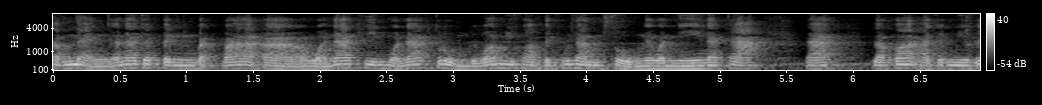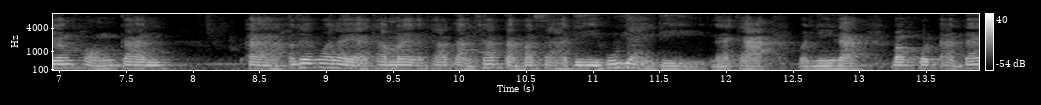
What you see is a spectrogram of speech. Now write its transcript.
ตำแหน่งก็น่าจะเป็นแบบว่าหัวหน้าทีมหัวหน้ากลุ่ม หรือว่ามีความเป็นผู้นำสูงในวันนี้นะคะนะแล้วก็อาจจะมีเรื่องของการ เขาเรียกว่าอะไรอะทำอะไรกับชาวต่างชาติต่างภาษาดีผู้ใหญ่ดีนะคะ วันนี้นะบางคนอาจได้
